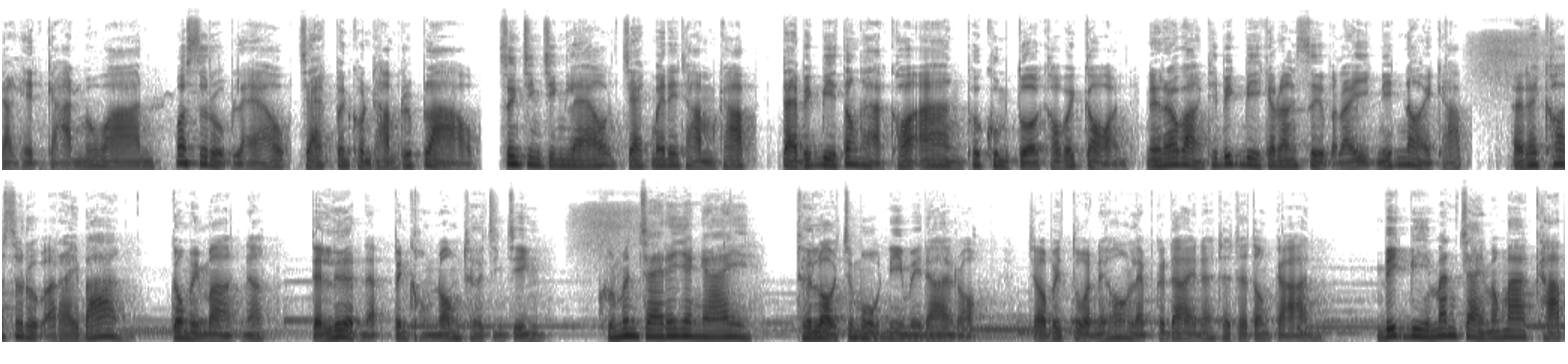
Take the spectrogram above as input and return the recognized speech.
จากเหตุการณ์เมื่อวาน ว่าสรุปแล้วแจ็คเป็นคนทำหรือเปล่า ซึ่งจริง ๆ แล้วแจ็คไม่ได้ทำครับ แต่บิ๊กบีต้องหาข้ออ้างเพื่อคุมตัวเขาไว้ก่อน ในระหว่างที่บิ๊กบีกำลังสืบอะไรอีกนิดหน่อยครับ และได้ข้อสรุปอะไรบ้าง ก็ไม่มากนัก แต่เลือดน่ะเป็นของน้องเธอจริง ๆ คุณมั่นใจได้ยังไง เธอหลอกจมูกนี่ไม่ได้หรอก จะเอาไปตรวจในห้องแลบก็ได้นะถ้าเธอต้องการ บิ๊กบีมั่นใจมากๆครับ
